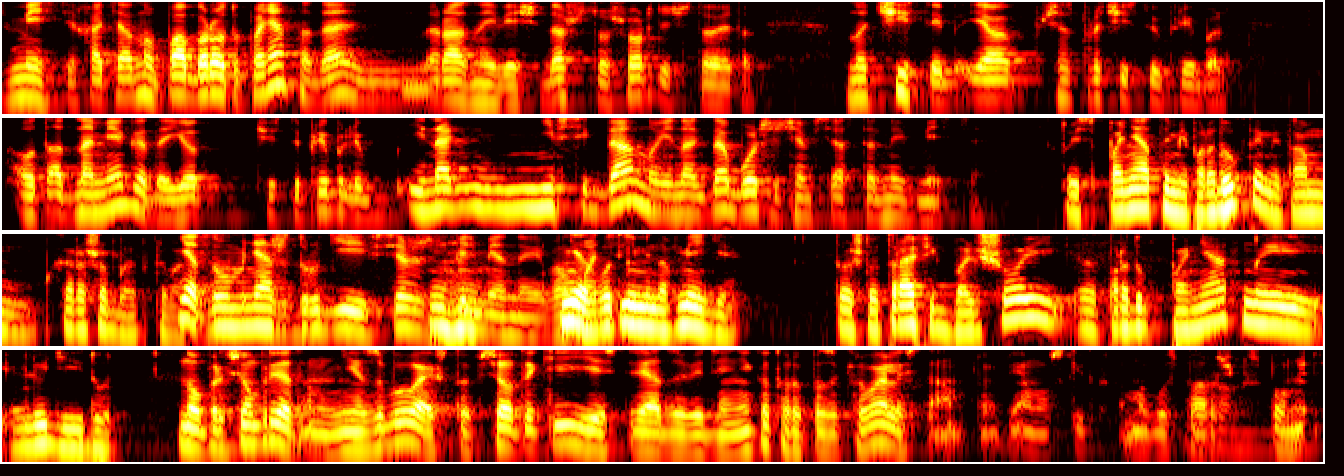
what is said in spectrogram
вместе. Хотя, ну, по обороту понятно, да, разные вещи, да, что шортить, что это. Но чистый, я сейчас про чистую прибыль. Вот одна мега дает чистой прибыли. Иног- не всегда, но иногда больше, чем все остальные вместе. То есть с понятными продуктами там хорошо бы открываться. Нет, ну у меня же другие, все же Мгм. пельменные. в Нет, вот именно в Меге. То, что трафик большой, э, продукт понятный, люди идут. Но при всем при этом не забывай, что все-таки есть ряд заведений, которые позакрывались там. Я вам скидку могу с парочку вспомнить.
